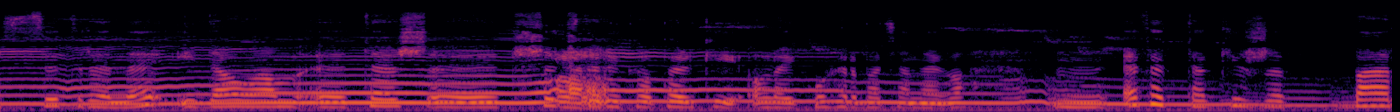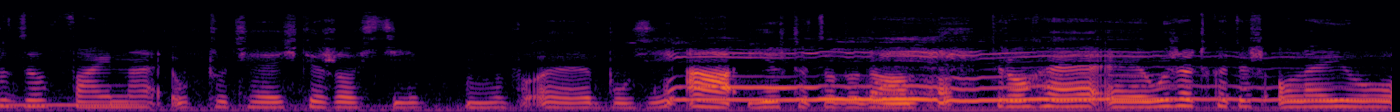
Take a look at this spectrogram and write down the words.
z cytryny i dałam e, też e, 3-4 kropelki olejku herbacianego. Mm, Efekt taki, że bardzo fajne uczucie świeżości mm, w buzi. A, jeszcze co dodałam? Trochę łyżeczkę też oleju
